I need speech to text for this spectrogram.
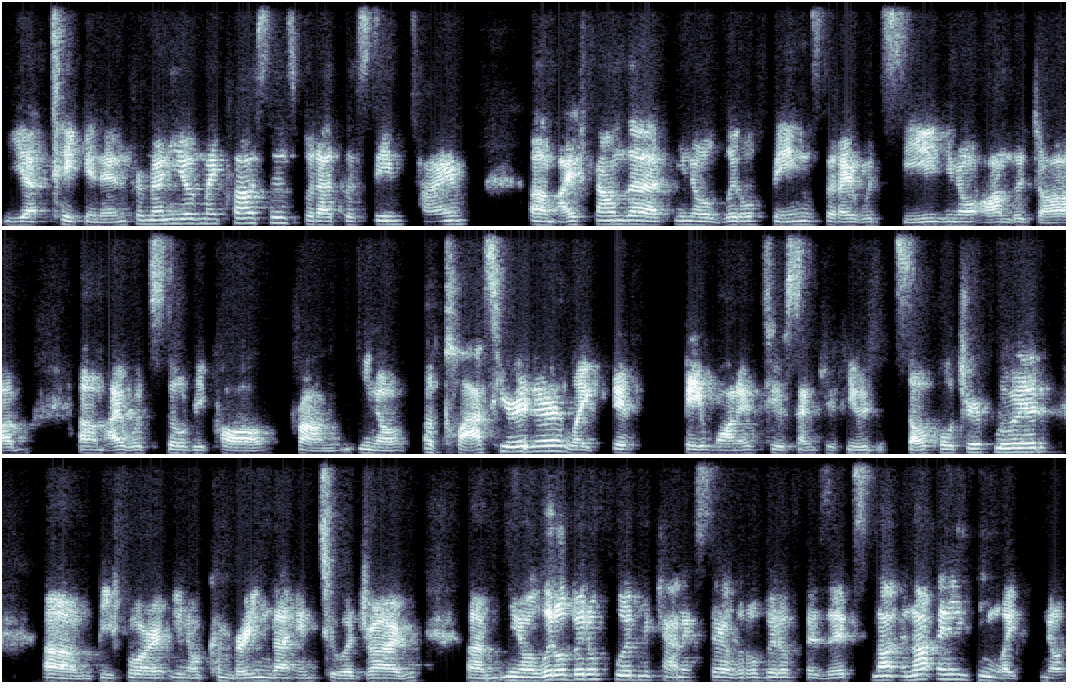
yet taken in for many of my classes. But at the same time, um, I found that, you know, little things that I would see, you know, on the job, um, I would still recall from, you know, a class here or there, like if they wanted to centrifuge cell culture fluid um, before, you know, converting that into a drug. Um, you know, a little bit of fluid mechanics there, a little bit of physics, not, not anything like, you know,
